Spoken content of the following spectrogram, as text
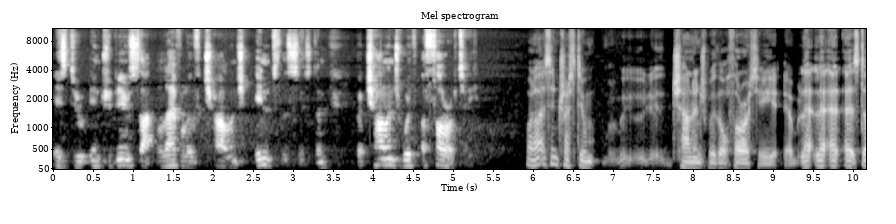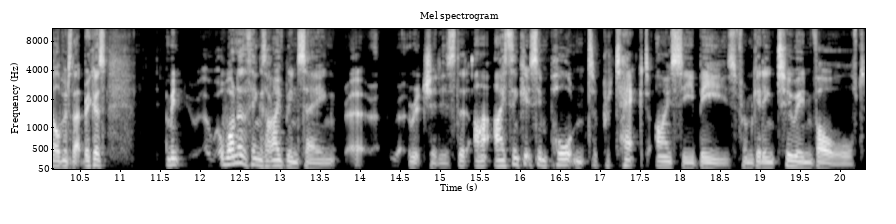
is to introduce that level of challenge into the system, but challenge with authority. Well, that's interesting. Challenge with authority. Let, us let, delve into that because, I mean, one of the things I've been saying, uh, Richard, is that I, I think it's important to protect ICBs from getting too involved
